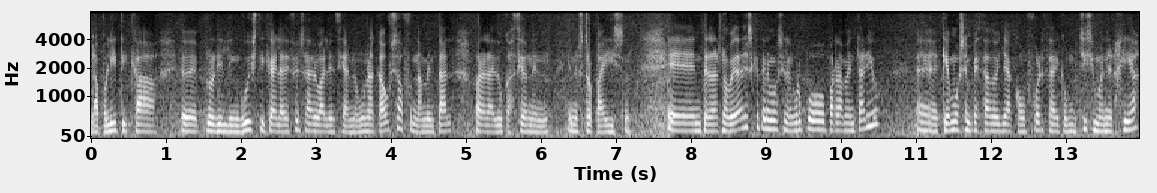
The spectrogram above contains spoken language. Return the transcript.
la, política eh, plurilingüística y la defensa del valenciano, una causa fundamental para la educación en, nuestro país. Eh, entre las novedades que tenemos en el grupo parlamentario eh, que hemos empezado ya con fuerza y con muchísima energía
